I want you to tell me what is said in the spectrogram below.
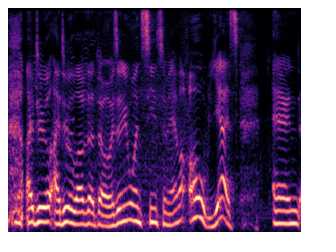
I do I do love that though. Has anyone seen some ammo? Oh yes. And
